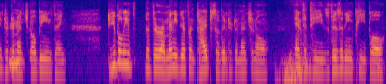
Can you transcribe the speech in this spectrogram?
interdimensional being thing. Do you believe that there are many different types of interdimensional entities visiting people?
